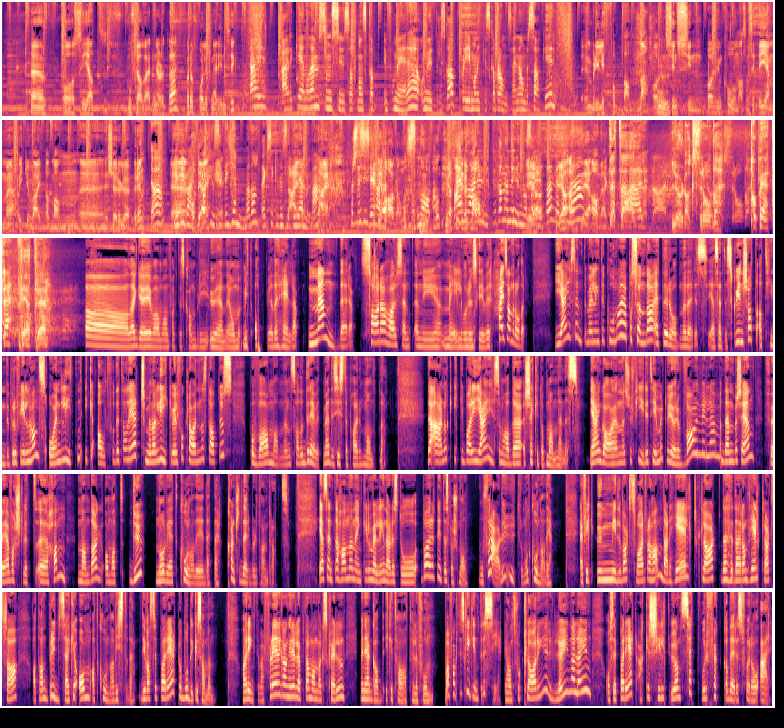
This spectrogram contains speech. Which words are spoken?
Eh, og si at hvorfor i all verden gjør du dette her? For å få litt mer innsikt. Jeg er ikke en av dem som syns at man skal informere om utroskap fordi man ikke skal blande seg inn i andre saker. Hun blir litt forbanna og syns synd på hun kona som sitter hjemme og ikke veit at mannen øh, kjører løperen. Ja, ja. Men vi veit vet jo at hun helt- sitter hjemme, da. Det er ikke sikkert hun sitter Nei, hjemme. Nei. Kanskje de Sitter i hagen hos naboen. Nei, men der er ute. Kan hende hun også er ute. Vet ja, du det? det aner jeg ikke. Dette er Lørdagsrådet. På P3. P3. Åh, det er gøy hva man faktisk kan bli uenig om midt oppi det hele. Men dere, Sara har sendt en ny mail hvor hun skriver Hei sann, Rådet. Jeg sendte melding til kona jeg på søndag etter rådene deres. Jeg sendte screenshot av Tinder-profilen hans og en liten, ikke altfor detaljert, men allikevel forklarende status på hva mannen hadde drevet med de siste par månedene. Det er nok ikke bare jeg som hadde sjekket opp mannen hennes. Jeg ga henne 24 timer til å gjøre hva hun ville med den beskjeden, før jeg varslet uh, han mandag om at du, nå vet kona di dette, kanskje dere burde ta en prat. Jeg sendte han en enkel melding der det sto bare et lite spørsmål. Hvorfor er du utro mot kona di? Jeg fikk umiddelbart svar fra han der, klart, der han helt klart sa at han brydde seg ikke om at kona visste det. De var separert og bodde ikke sammen. Han ringte meg flere ganger i løpet av mandagskvelden, men jeg gadd ikke ta telefonen. Var faktisk ikke interessert i hans forklaringer. Løgn er løgn, og separert er ikke skilt uansett hvor fucka deres forhold er.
